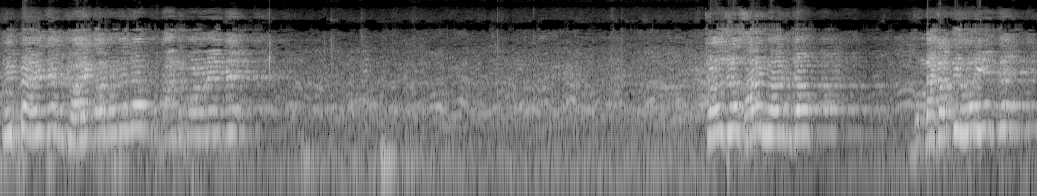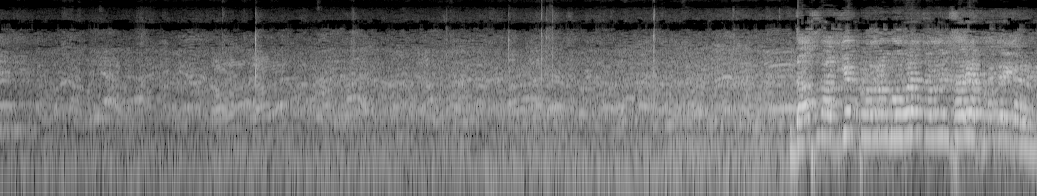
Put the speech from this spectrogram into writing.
ਤੁਸੀਂ ਪੈਸੇ ਤੇ ਇੰਜੋਏ ਕਰੋਗੇ ਨਾ ਗੰਦ ਪਾਉਣੇ ਇੱਥੇ। ਚਲੋ ਚਲੋ ਸਾਰੇ ਮੁਲਾਜ਼ਮ ਜਾਓ। ਗੁੰਡਾਗਰਦੀ ਹੋ ਰਹੀ ਹੈ ਇੱਥੇ। ਦਸ ਵੱਜ ਕੇ ਪ੍ਰੋਗਰਾਮ ਓਵਰ ਆ ਚਲੋ ਜੀ ਸਾਰੇ ਆਪਣੇ ਘਰੇ ਕਰਨ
